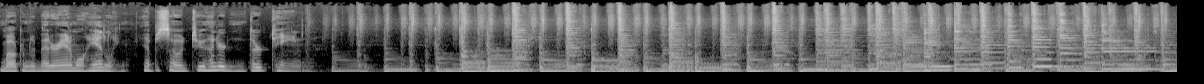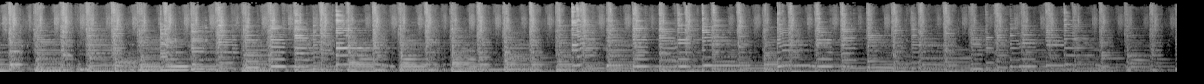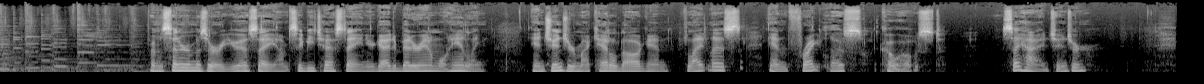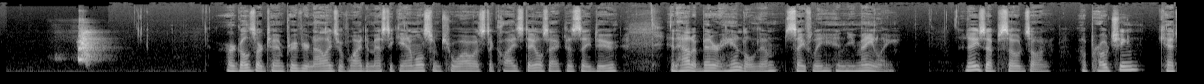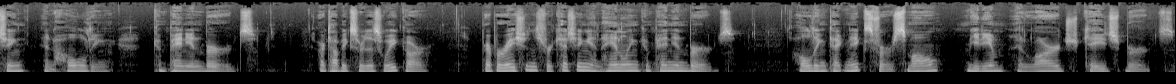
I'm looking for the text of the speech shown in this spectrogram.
Welcome to Better Animal Handling, episode 213. From the center of Missouri, USA, I'm CB Chastain, your guide to better animal handling, and Ginger, my cattle dog and flightless and frightless co host. Say hi, Ginger. Our goals are to improve your knowledge of why domestic animals from Chihuahuas to Clydesdales act as they do and how to better handle them safely and humanely. Today's episode's on approaching, catching, and holding companion birds. Our topics for this week are preparations for catching and handling companion birds, holding techniques for small, medium, and large caged birds.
